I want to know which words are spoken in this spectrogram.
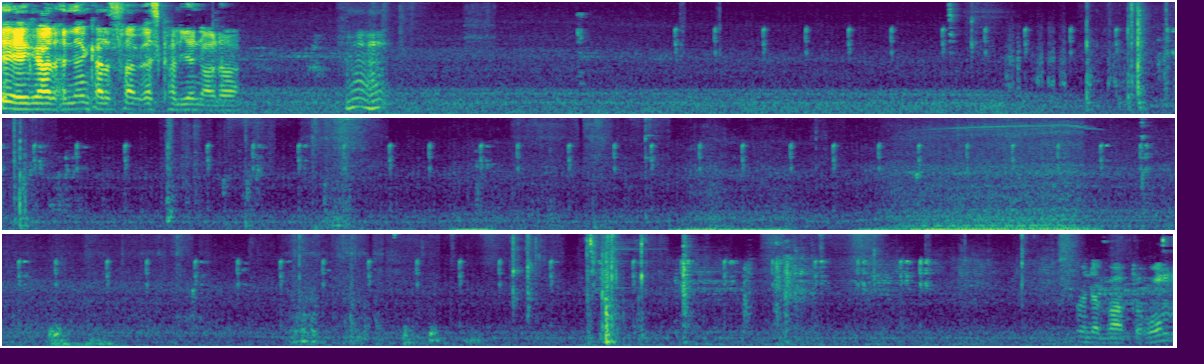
Digga, dein Lenker ist beim Eskalieren, Alter. Kommen wir da überhaupt rum?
